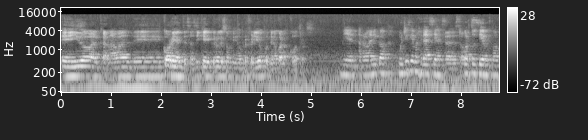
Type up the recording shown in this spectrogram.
he ido al carnaval de Corrientes, así que creo que son mis dos preferidos porque no conozco otros. Bien, Arrobánico, muchísimas gracias, por tu tiempo.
